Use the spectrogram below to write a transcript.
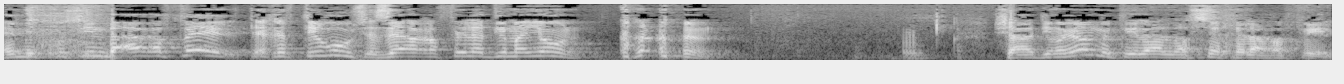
הם מתפוסים בערפל, תכף תראו שזה ערפל הדמיון. שהדמיון מטיל על השכל ערפל.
